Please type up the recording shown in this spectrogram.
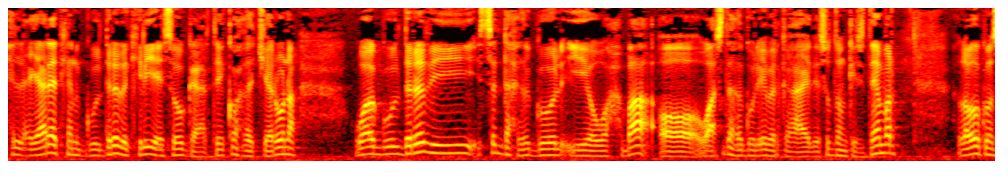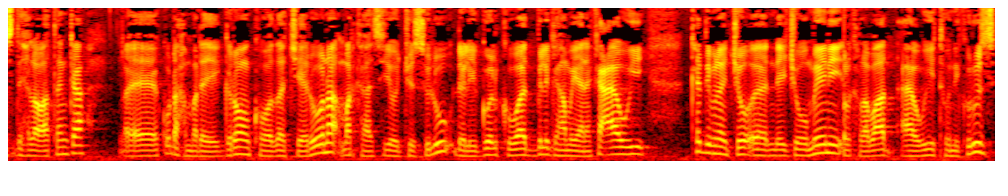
xil ciyaareedkan guuldarada keliya ee soo gaartay kooxda jeruna waa guuldaradii saddexda gool iyo waxba oo waa saddexda gool eberka ahayd ee soddonkii september labada kun saddex ku dhexmaray garoonkooda jeruna markaasiyo jesulu dhali gool koowaad bilgham ayaana ka caawiyey. Kadibna jomeni golka labaad caawiyey tony cruz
